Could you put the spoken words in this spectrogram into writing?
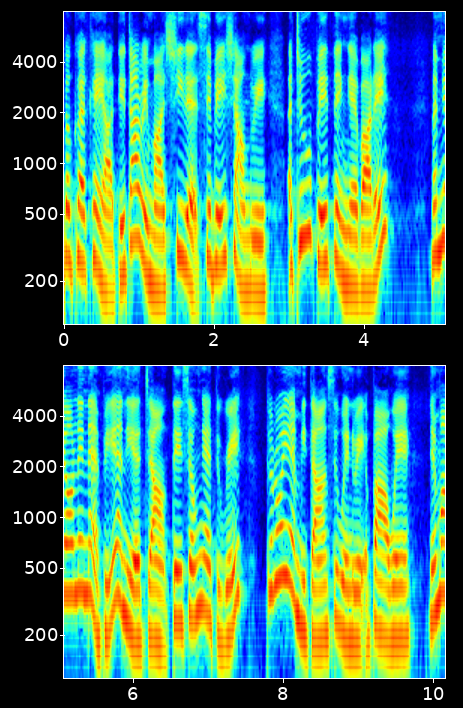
နှုတ်ခတ်ခဲ့ရာဒေသတွေမှာရှိတဲ့စစ်ဘေးရှောင်တွေအထူးဘေးသင့်ခဲ့ပါတယ်။မမျောလင်းတဲ့ဘေးအန္တရာယ်ကြောင့်တေဆုံးခဲ့သူတွေသူတို့ရဲ့မိသားစုဝင်တွေအပါအဝင်မြန်မာ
